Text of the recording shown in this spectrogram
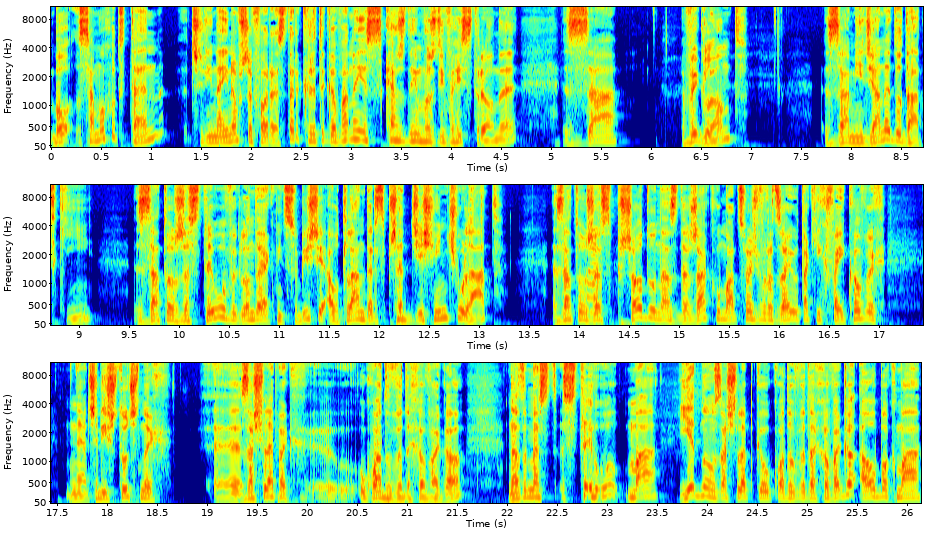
bo samochód ten, czyli najnowszy Forester, krytykowany jest z każdej możliwej strony za wygląd, za miedziane dodatki, za to, że z tyłu wygląda jak Mitsubishi Outlander sprzed 10 lat, za to, że z przodu na zderzaku ma coś w rodzaju takich fejkowych, e, czyli sztucznych e, zaślepek e, układu wydechowego, natomiast z tyłu ma jedną zaślepkę układu wydechowego, a obok ma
